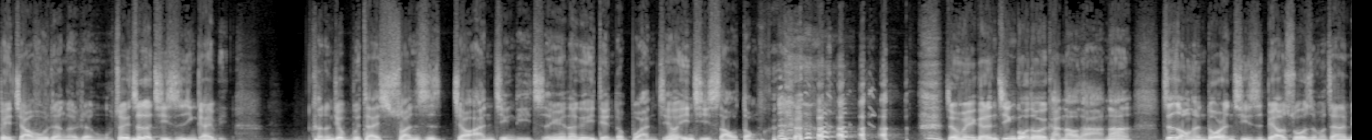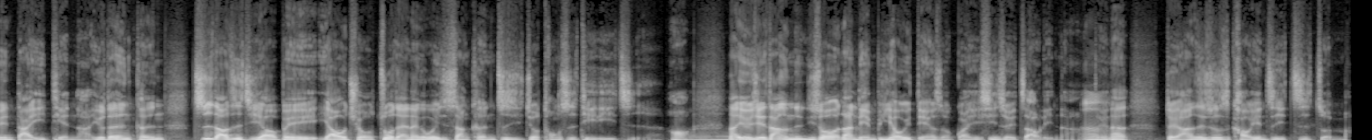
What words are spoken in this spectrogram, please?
被交付任何任务，所以这个其实应该可能就不再算是叫安静离职，因为那个一点都不安静，要引起骚动。就每个人经过都会看到他，那这种很多人其实不要说什么在那边待一天呐，有的人可能知道自己要被要求坐在那个位置上，可能自己就同时提离职哦。那有些当然你说那脸皮厚一点有什么关系？薪水照领啊，对，那对啊，这就是考验自己自尊嘛。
